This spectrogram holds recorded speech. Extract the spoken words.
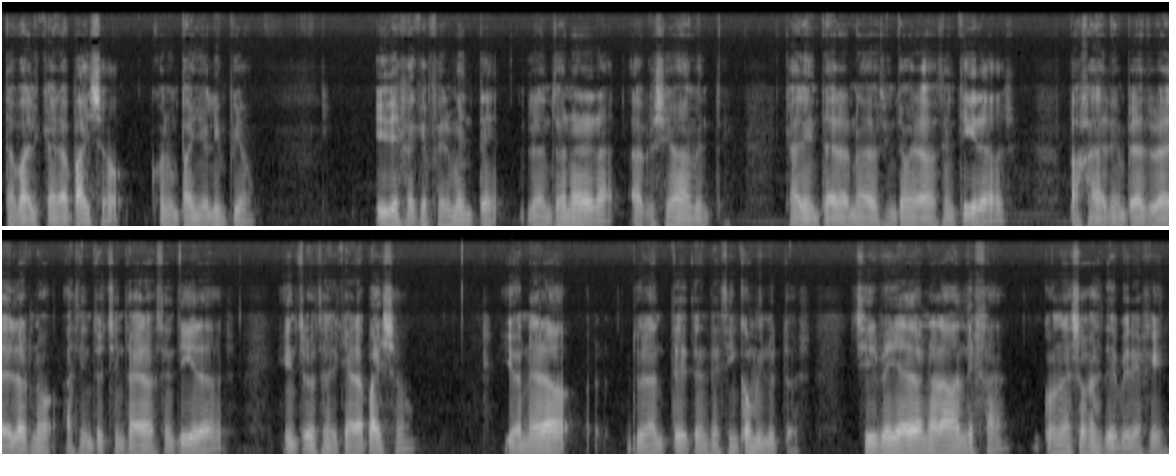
Tapa el carapaiso con un paño limpio y deja que fermente durante una hora aproximadamente. Calienta el horno a 200 grados centígrados, baja la temperatura del horno a 180 grados centígrados, introduce el carapaiso y hornea durante 35 minutos. Sirve y adorna la bandeja con unas hojas de perejil.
